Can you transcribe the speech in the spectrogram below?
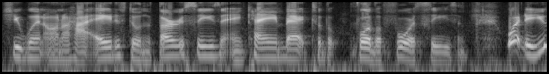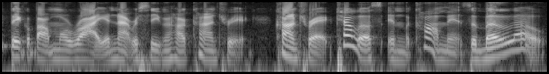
She went on a hiatus during the third season and came back to the for the fourth season. What do you think about Mariah not receiving her contract? Contract? Tell us in the comments below.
